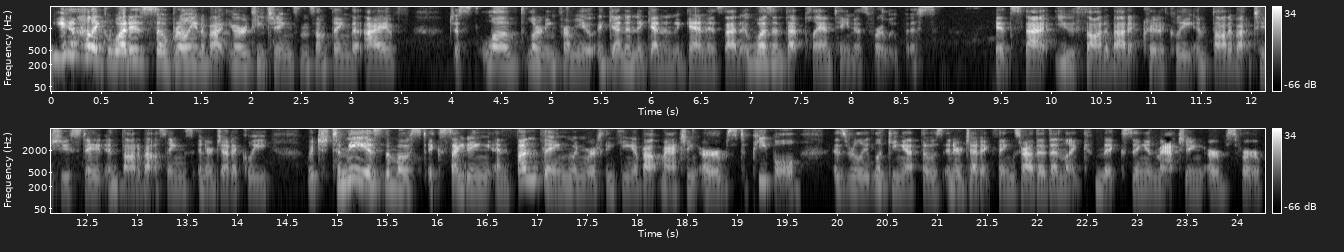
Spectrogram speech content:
you, like what is so brilliant about your teachings and something that I've just loved learning from you again and again and again is that it wasn't that plantain is for lupus. It's that you thought about it critically and thought about tissue state and thought about things energetically, which to me is the most exciting and fun thing when we're thinking about matching herbs to people, is really looking at those energetic things rather than like mixing and matching herbs for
